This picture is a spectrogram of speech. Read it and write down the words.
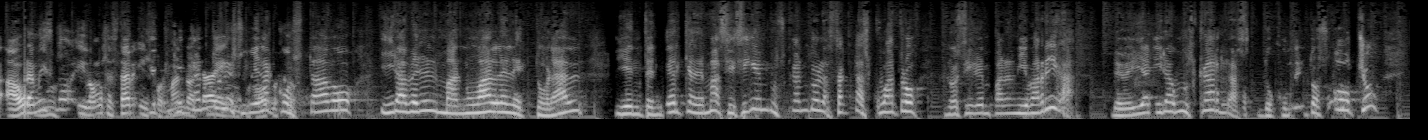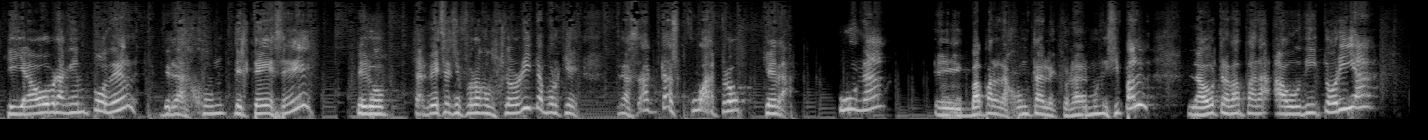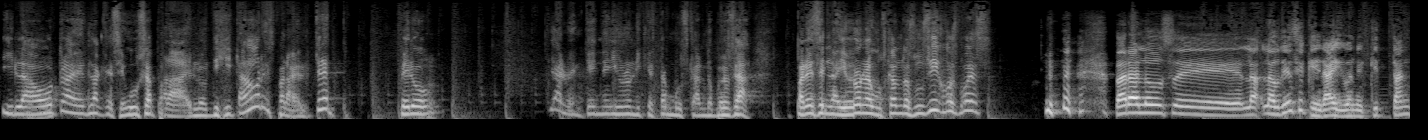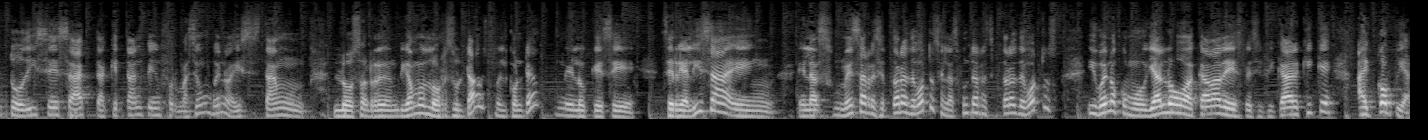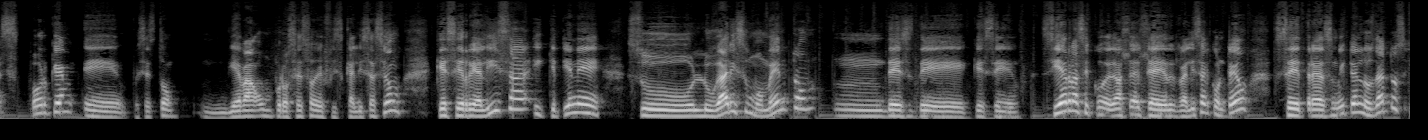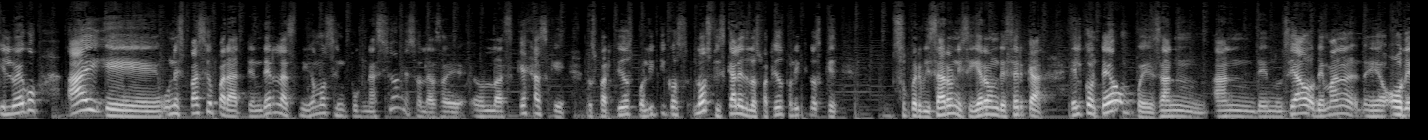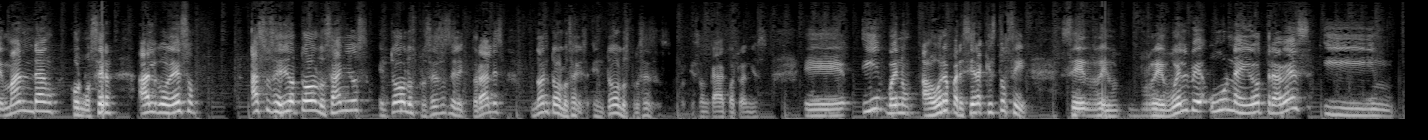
ahora mismo y vamos a estar informando ¿Qué, qué tanto les hubiera costado ir a ver el manual electoral y entender que además si siguen buscando las actas 4 no sirven para ni barriga? Deberían ir a buscar los documentos 8 que ya obran en poder de la, del TSE, pero tal vez se fueron a buscar ahorita porque las actas 4 queda una eh, va para la Junta Electoral Municipal, la otra va para auditoría y la otra es la que se usa para los digitadores, para el TREP. Pero ya no entiende ni uno ni qué están buscando, pero o sea, parecen la llorona buscando a sus hijos, pues. Para los eh, la, audiencia que dirá, bueno, ¿qué tanto dice esa acta? ¿Qué tanta información? Bueno, ahí están los, digamos, los resultados, el conteo de lo que se, se realiza en, en, las mesas receptoras de votos, en las juntas receptoras de votos. Y bueno, como ya lo acaba de especificar Quique, hay copias, porque eh, pues esto lleva un proceso de fiscalización que se realiza y que tiene su lugar y su momento mm, desde que se cierra, se, realiza el conteo, se transmiten los datos y luego hay eh, un espacio para atender las, digamos, impugnaciones o las, eh, las quejas que los partidos políticos, los fiscales de los partidos políticos que supervisaron y siguieron de cerca el conteo, pues han, han denunciado eh, o demandan conocer algo de eso ha sucedido todos los años, en todos los procesos electorales, no en todos los años, en todos los procesos, porque son cada cuatro años. Y bueno, ahora pareciera que esto se, se revuelve una y otra vez y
